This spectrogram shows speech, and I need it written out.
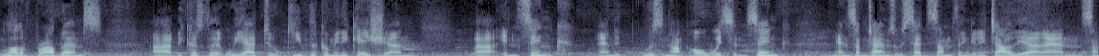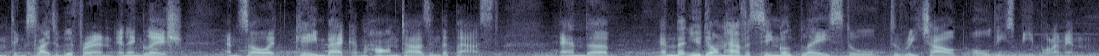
lot of problems uh, because the, we had to keep the communication uh, in sync, and it was not always in sync. And sometimes we said something in Italian and something slightly different in English, and so it came back and haunt us in the past. And uh, and then you don't have a single place to to reach out all these people. I mean,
